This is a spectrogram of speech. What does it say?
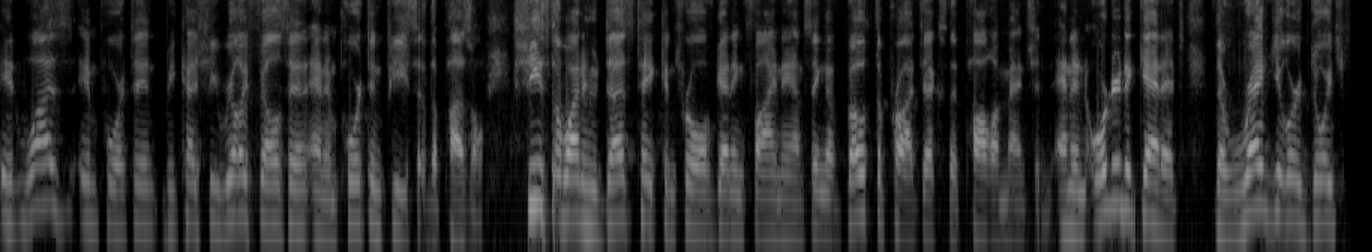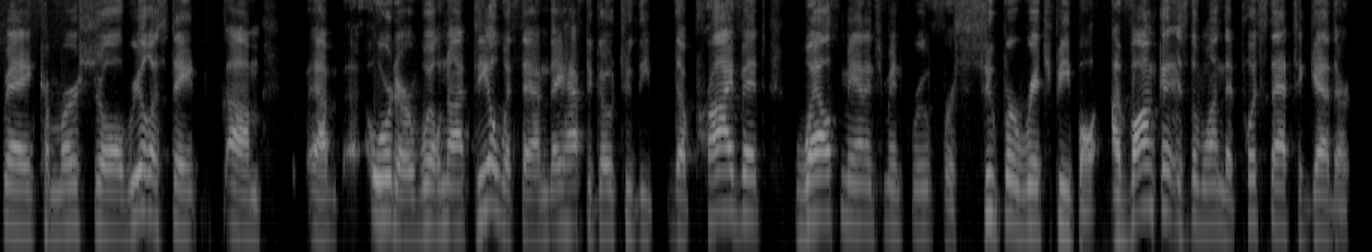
it was important because she really fills in an important piece of the puzzle. She's the one who does take control of getting financing of both the projects that Paula mentioned. And in order to get it, the regular Deutsche Bank commercial real estate um, um, order will not deal with them. They have to go to the, the private wealth management group for super rich people. Ivanka is the one that puts that together.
